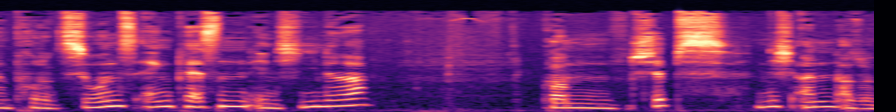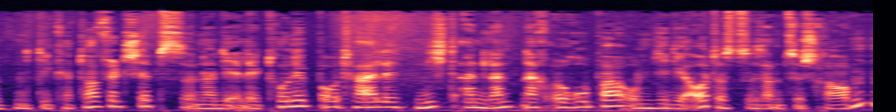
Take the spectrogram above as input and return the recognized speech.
äh, Produktionsengpässen in China kommen Chips nicht an, also nicht die Kartoffelchips, sondern die Elektronikbauteile nicht an Land nach Europa, um hier die Autos zusammenzuschrauben.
